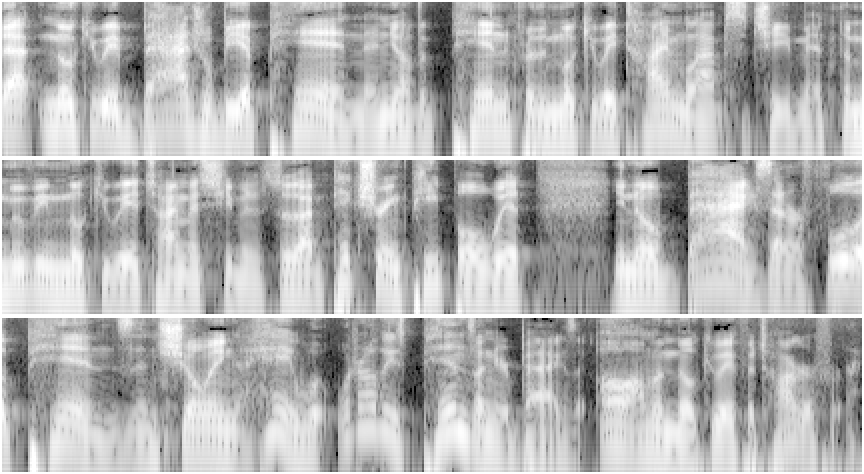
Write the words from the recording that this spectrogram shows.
that Milky Way badge will be a pin, and you'll have a pin for the Milky Way time lapse achievement, the moving Milky Way time achievement. So I'm picturing people with, you know, bags that are full of pins and showing, hey, what, what are all these pins on your bags? Like, oh, I'm a Milky Way photographer.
